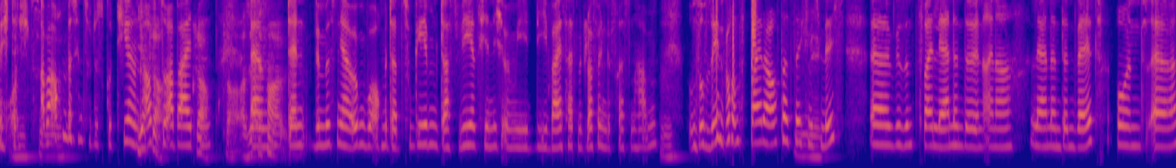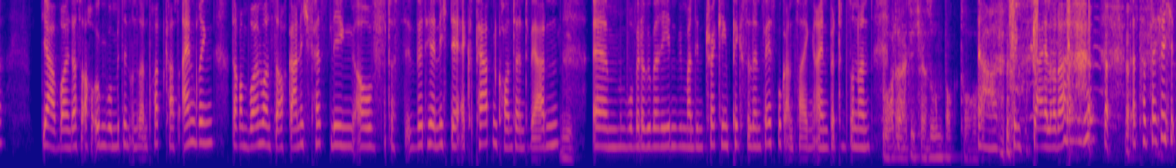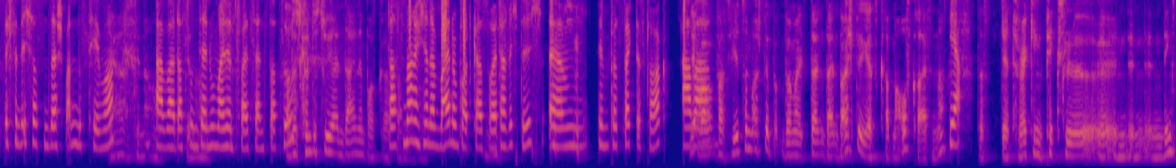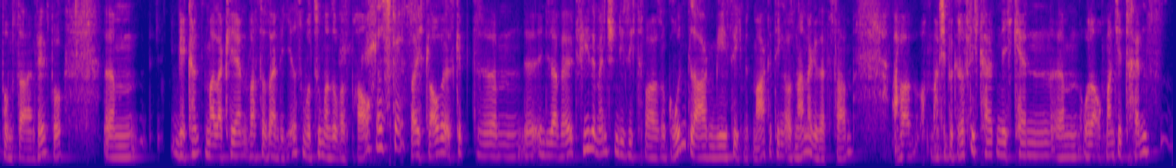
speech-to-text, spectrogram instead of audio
Richtig, und, aber auch ein äh, bisschen zu diskutieren und ja, aufzuarbeiten. Klar, klar. Also ähm, erstmal, denn wir müssen ja irgendwo auch mit dazugeben, dass wir jetzt hier nicht irgendwie die Weisheit mit Löffeln gefressen haben. Mhm. Und so sehen wir uns beide auch tatsächlich nee. nicht. Äh, wir sind zwei Lernende in einer lernenden Welt und äh, ja, wollen das auch irgendwo mit in unseren Podcast einbringen. Darum wollen wir uns da auch gar nicht festlegen auf, das wird hier nicht der Experten-Content werden, nee. ähm, wo wir darüber reden, wie man den Tracking-Pixel in Facebook-Anzeigen einbettet, sondern. Boah, da hätte ich ja so einen Bock drauf. Ja, das klingt geil, oder? Tatsächlich ich finde ich das ein sehr spannendes Thema. Ja, genau. Aber das genau. sind ja nur meine zwei Cents dazu. Und das könntest du ja in deinem Podcast. Das mache ich ja in meinem Podcast weiter, richtig. Ähm, Im Perspective Talk. Aber, ja, aber was wir zum Beispiel, wenn wir dein, dein Beispiel jetzt gerade mal aufgreifen, ne? Ja. Dass der Tracking-Pixel äh, in, in, in Dingsbums da in Facebook, ähm, wir könnten mal erklären, was das eigentlich ist, wozu man sowas braucht. Richtig. Weil ich glaube, es gibt ähm, in dieser Welt viele Menschen, die sich zwar so grundlagenmäßig mit Marketing auseinandergesetzt haben, aber auch manche Begrifflichkeiten nicht kennen ähm, oder auch manche Trends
